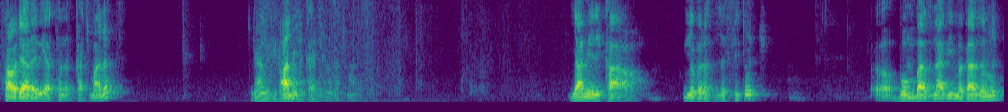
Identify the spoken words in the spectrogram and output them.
ሳውዲ አረቢያ ተነካች ማለት አሜሪካ ተነካች ማለት የአሜሪካ የብረት ደሴቶች፣ ቦምብ አዝናቢ መጋዘኖች፣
